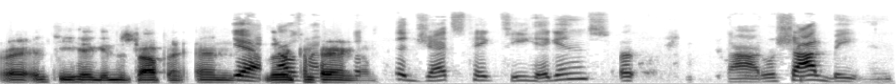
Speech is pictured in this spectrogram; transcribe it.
right? And Tee Higgins dropping, and Yeah, they're my- comparing them. The Jets take Tee Higgins or God Rashod Bateman,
